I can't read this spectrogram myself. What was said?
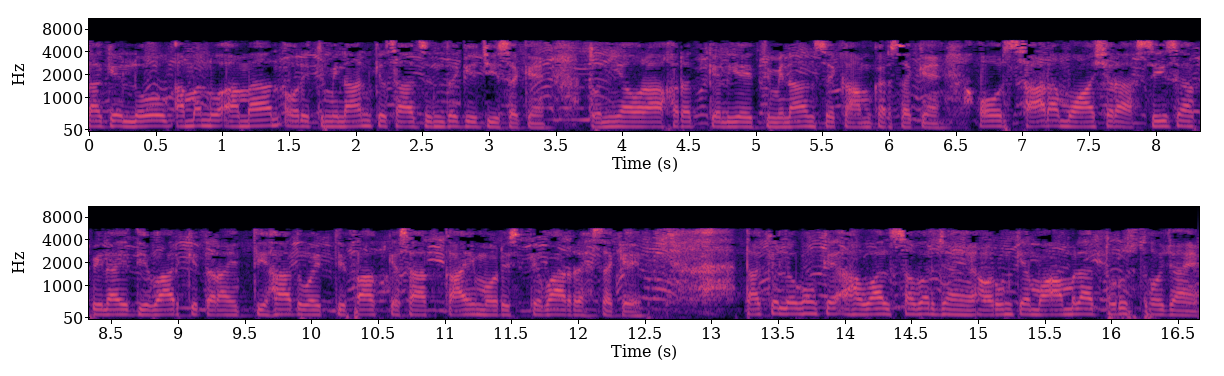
تاکہ لوگ امن و امان اور اطمینان کے ساتھ زندگی جی سکیں۔ دنیا اور آخرت کے لیے اطمینان سے کام کر سکیں۔ اور سارا معاشرہ سیسا پلائی دیوار کی طرح اتحاد و اتفاق کے ساتھ قائم اور استوار رہ سکے۔ تاکہ لوگوں کے احوال سور جائیں اور ان کے معاملات درست ہو جائیں۔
